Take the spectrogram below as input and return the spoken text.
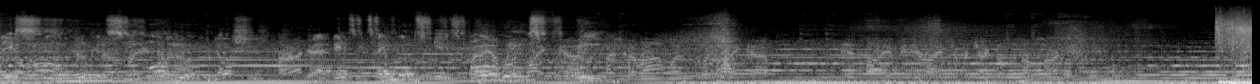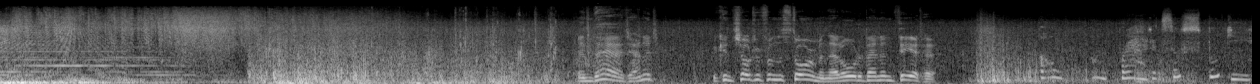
This is a Broken Audio production, where entertainment is always free. And there, Janet, we can shelter from the storm in that old abandoned theater. Oh, oh, Brad, it's so spooky.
